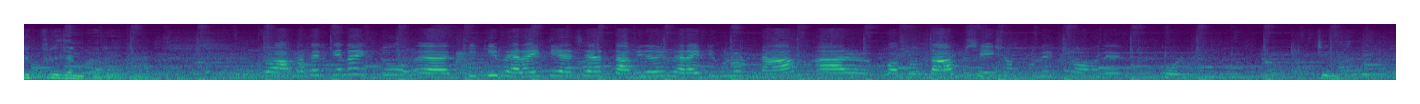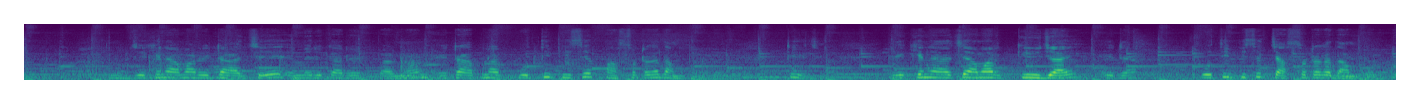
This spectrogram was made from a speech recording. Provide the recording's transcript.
রিপ্রেজেন্ট করি এখানে। তো আমাদেরকে না একটু কি কি ভ্যারাইটি আছে আর দামি দামি ভ্যারাইটিগুলোর নাম আর কত দাম সেই সম্পর্কে একটু আমাদের বলুন ঠিক আছে। যেখানে আমার এটা আছে আমেরিকা রেড পারমাউন্ট এটা আপনার প্রতি পিসে পাঁচশো টাকা দাম পড়বে। ঠিক আছে। এখানে আছে আমার কিউ যায় এটা প্রতি পিসে চারশো টাকা দাম পড়বে।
